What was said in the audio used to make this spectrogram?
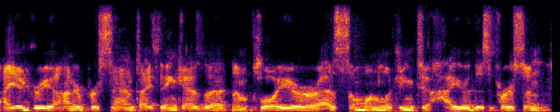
I agree 100%. I think as an employer or as someone looking to hire this person,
